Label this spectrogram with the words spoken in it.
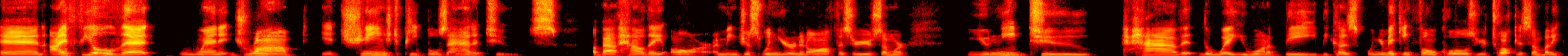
And I feel that when it dropped, it changed people's attitudes about how they are. I mean, just when you're in an office or you're somewhere, you need to have it the way you want to be because when you're making phone calls, you're talking to somebody,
